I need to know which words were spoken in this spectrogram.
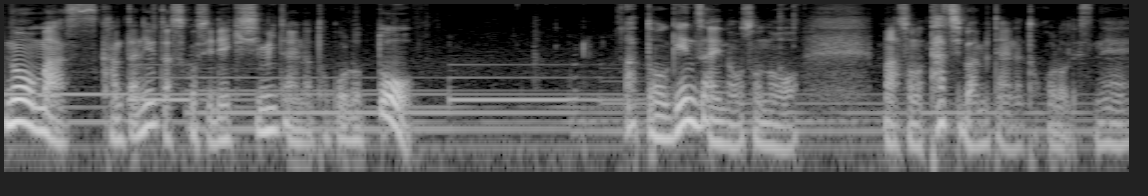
の、まあ、簡単に言うと少し歴史みたいなところとあと現在のその,、まあ、その立場みたいなところですね。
